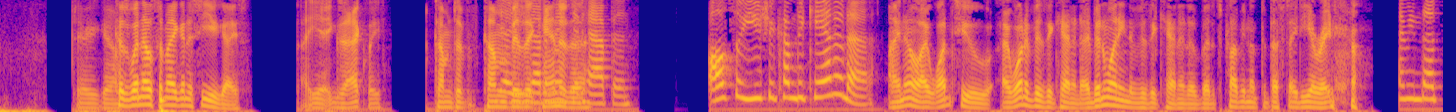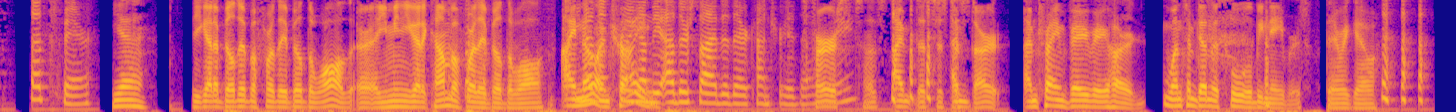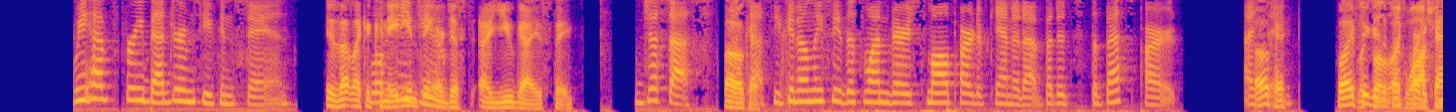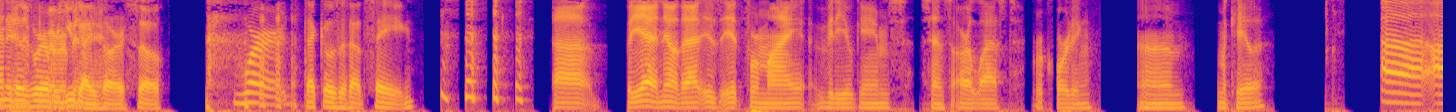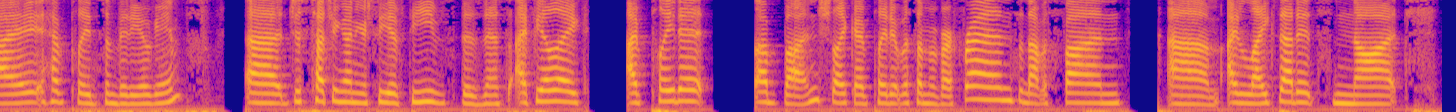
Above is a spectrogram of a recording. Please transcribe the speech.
there you go. Because when else am I going to see you guys? Uh, yeah, exactly. Come to come yeah, visit you gotta Make it Canada. happen. Also, you should come to Canada. I know. I want to. I want to visit Canada. I've been wanting to visit Canada, but it's probably not the best idea right now. I mean, that's that's fair. yeah, You got to build it before they build the wall, or you mean you got to come before they build the wall I You know. I'm trying. on the other side of their country, though. first? right? That's I'm- that's just a I'm- start. I'm trying very, very hard. Once I'm done with school, we'll be neighbors. There we go. We have free bedrooms you can stay in. Is that like a We'll Canadian thing or just a you guys thing? Just us. Oh, Just okay. us. You can only see this one very small part of Canada, but it's the best part. I Okay. think. Well, I Looks figure the best like part of Canada is wherever you guys there. are, so Word. that goes without saying. Uh, but yeah, no, that is it for my video games since our last recording. Um, Michaela, Uh, I have played some video games. Uh, just touching on your Sea of Thieves business, I feel like I've played it a bunch. Like I've played it with some of our friends, and that was fun. Um, I like that it's not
